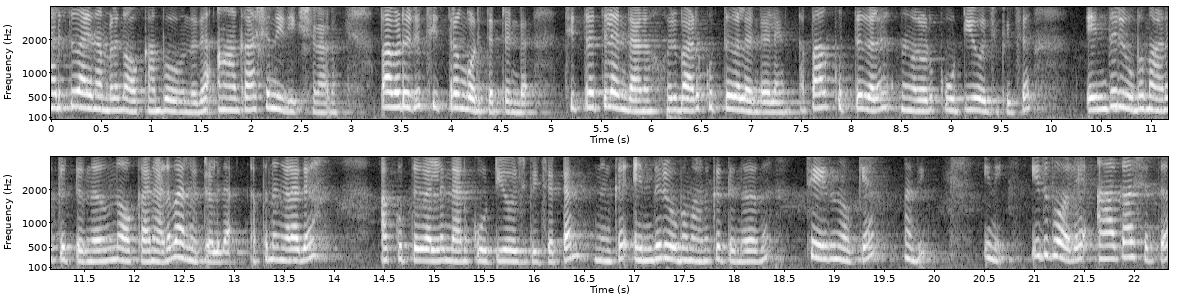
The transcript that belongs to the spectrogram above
അടുത്തതായി നമ്മൾ നോക്കാൻ പോകുന്നത് ആകാശ നിരീക്ഷണമാണ് അപ്പോൾ അവിടെ ഒരു ചിത്രം കൊടുത്തിട്ടുണ്ട്. ചിത്രത്തിൽ എന്താണ്? ഒരുപാട് കുത്തുകളുണ്ട് അല്ലേ? അപ്പോൾ ആ കുത്തുകൾ നിങ്ങളോട് കൂട്ടി യോജിപ്പിച്ച് എന്ത് രൂപമാണ് കിട്ടുന്നതെന്ന് നോക്കാനാണ് പറഞ്ഞിട്ടുള്ളത്. അപ്പോൾ നിങ്ങളത് ആ കുത്തുകളിൽ എന്താണ് കൂട്ടി യോജിപ്പിച്ചിട്ട് നിങ്ങൾക്ക് എന്ത് രൂപമാണ് കിട്ടുന്നതെന്ന് ചെയ്തു നോക്കിയാൽ മതി. ഇനി ഇതുപോലെ ആകാശത്ത്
